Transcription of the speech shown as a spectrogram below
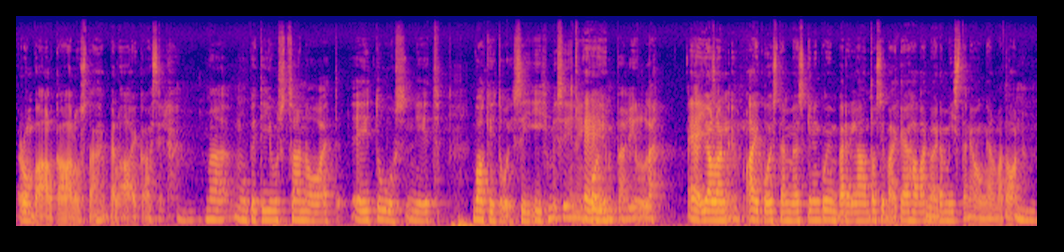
rumba alkaa alusta ja hän pelaa aikaa sillä. Mm. Mä, mun piti just sanoa, että ei tuu niitä vakituisia ihmisiä niin kuin ympärille. Ei, jolloin aikuisten myöskin niin kuin ympärillä on tosi vaikea havainnoida, mistä ne ongelmat on mm.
